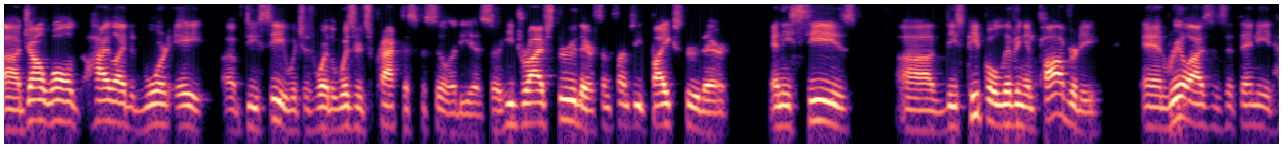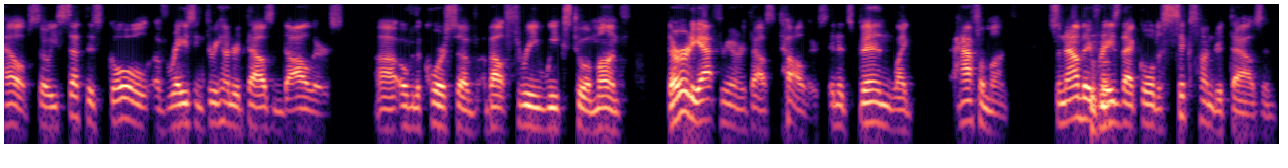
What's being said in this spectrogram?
uh, John Wald highlighted Ward 8 of DC, which is where the Wizards practice facility is. So he drives through there. Sometimes he bikes through there and he sees uh, these people living in poverty and realizes that they need help. So he set this goal of raising $300,000 uh, over the course of about three weeks to a month. They're already at $300,000 and it's been like half a month. So now they've mm-hmm. raised that goal to 600,000.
